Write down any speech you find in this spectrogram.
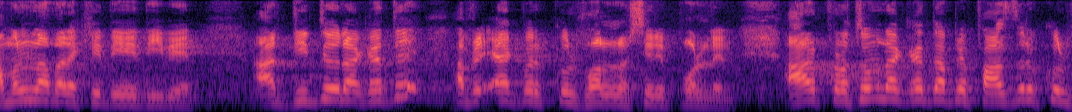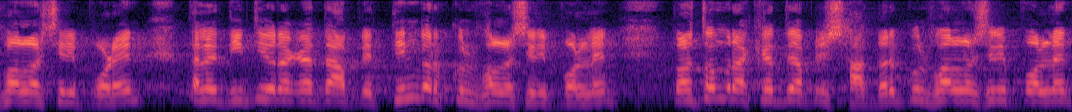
আমল নামা রেখে দিয়ে দিবেন। আর দ্বিতীয় রাখাতে আপনি একবার কুলফাল্লা শরীফ পড়লেন। আর প্রথম রাখাতে আপনি পাঁচবার কুলফাল্লা শরীফ পড়েন, তাহলে দ্বিতীয় রাখাতে আপনি তিনবার কুলফাল্লা শরীফ পড়লেন। প্রথম রাখাতে আপনি সাতবার কুলফাল্লা শরীফ পড়লেন,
